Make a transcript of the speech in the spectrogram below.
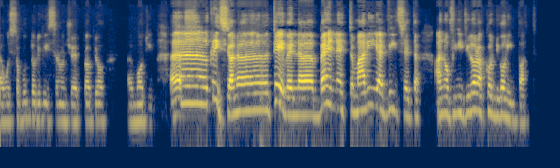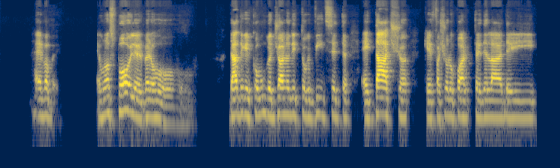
da questo punto di vista non c'è proprio eh, motivo. Eh, Christian, eh, Teven, Bennett, Maria e Vincent hanno finito i loro accordi con Impact. E eh, vabbè, è uno spoiler, però date che comunque già hanno detto che Vincent e Dutch che facevano parte della, dei,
